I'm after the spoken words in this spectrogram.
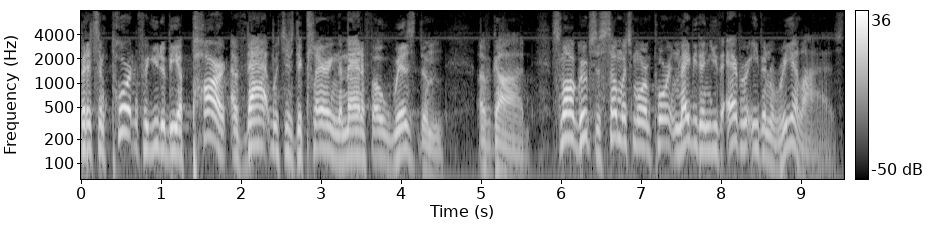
But it's important for you to be a part of that which is declaring the manifold wisdom of God. Small groups is so much more important maybe than you've ever even realized.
